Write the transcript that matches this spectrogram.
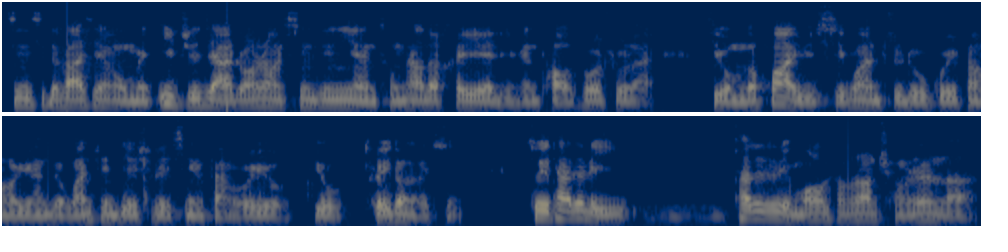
惊奇的发现我们一直假装让性经验从他的黑夜里面逃脱出来。即我们的话语习惯、制度、规范和原则完全揭示了性，反而又又推动了性。所以他这里，他在这里某种程度上承认了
